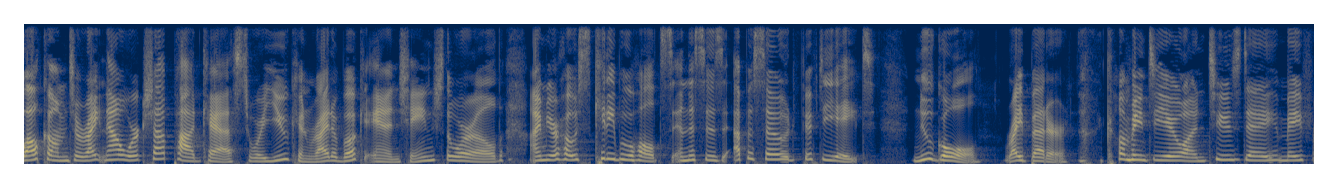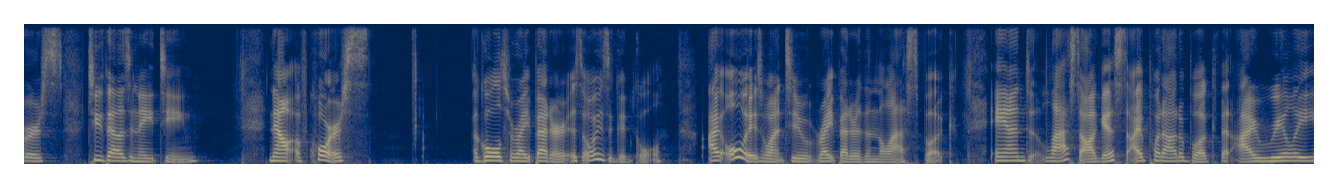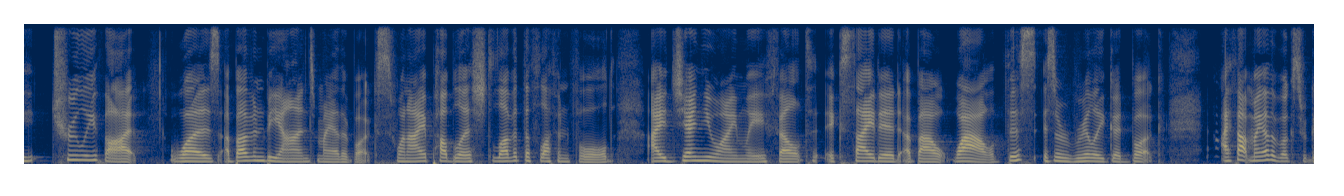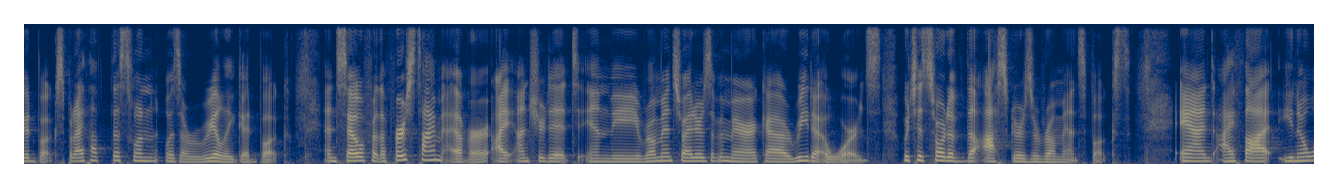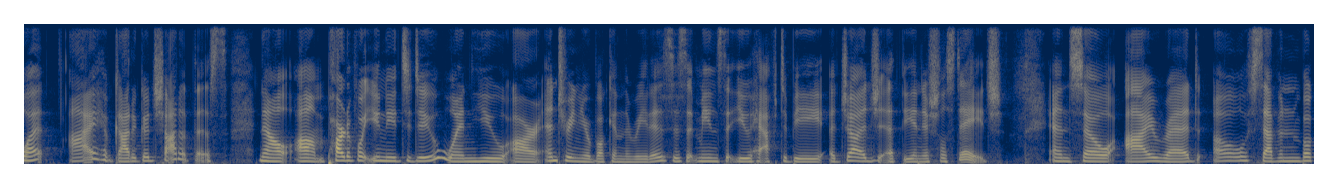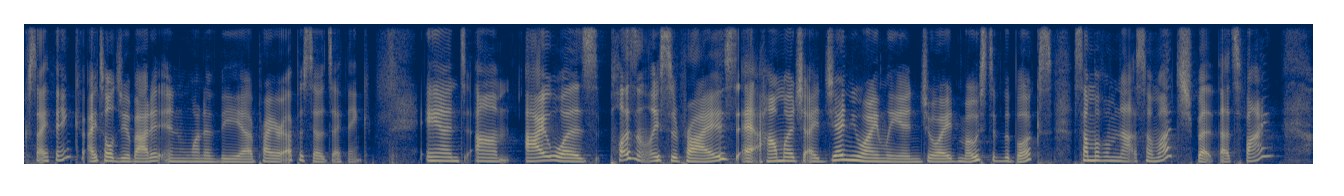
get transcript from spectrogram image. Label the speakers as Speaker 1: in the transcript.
Speaker 1: Welcome to Write Now Workshop Podcast, where you can write a book and change the world. I'm your host, Kitty Bucholtz, and this is episode 58 New Goal Write Better, coming to you on Tuesday, May 1st, 2018. Now, of course, a goal to write better is always a good goal. I always want to write better than the last book. And last August, I put out a book that I really, truly thought was above and beyond my other books. When I published Love at the Fluff and Fold, I genuinely felt excited about, wow, this is a really good book. I thought my other books were good books, but I thought this one was a really good book. And so, for the first time ever, I entered it in the Romance Writers of America Rita Awards, which is sort of the Oscars of romance books. And I thought, you know what? I have got a good shot at this. Now, um, part of what you need to do when you are entering your book in the Ritas is it means that you have to be a judge at the initial stage. And so I read, oh, seven books, I think. I told you about it in one of the uh, prior episodes, I think. And um, I was pleasantly surprised at how much I genuinely enjoyed most of the books. Some of them not so much, but that's fine.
